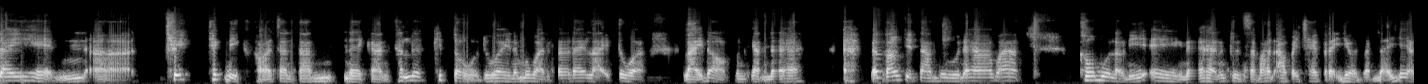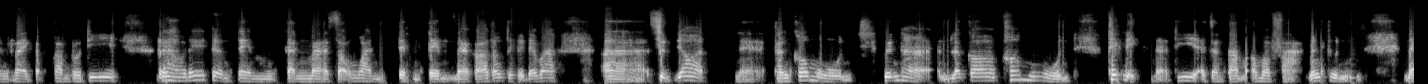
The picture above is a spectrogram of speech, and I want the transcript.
ได้เห็นอ่าทริคเทคนิคของอาจารย์ตามในการคัดเลือกคริปโตด้วยนะเมื่อวานก็ได้หลายตัวหลายดอกเหมือนกันนะ ฮะอะก็ต้องติดตามดูนะฮะว่าข้อมูลเหล่านี้เองนะฮะนักทุนสามารถเอาไปใช้ประโยชน์แบบไหนอย่างไรกับความรู้ที่เราได้เติมเต็มกันมาสองวันเต็มๆนะก็ต้องถือได้ว่าสุดยอดนะทั้งข้อมูลพื้นฐานแล้วก็ข้อมูลเทคนิคนะที่อาจารย์ตามเอามาฝากนักทุนใน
